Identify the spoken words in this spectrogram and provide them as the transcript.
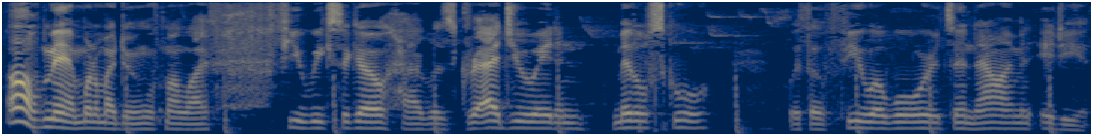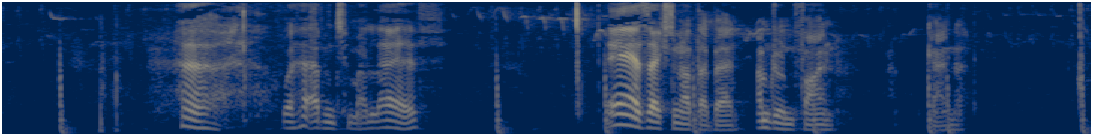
Oh man, what am I doing with my life? A few weeks ago, I was graduating middle school with a few awards, and now I'm an idiot. what happened to my life? Eh, it's actually not that bad. I'm doing fine. kind of.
